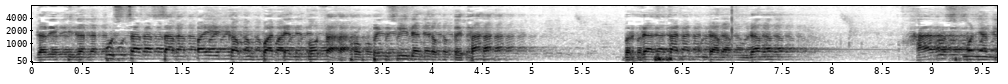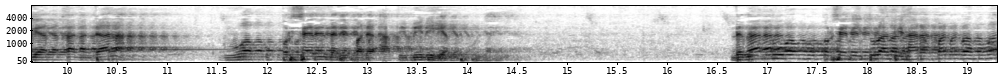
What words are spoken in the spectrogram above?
dari tingkat pusat sampai kabupaten kota provinsi dan kabupaten berdasarkan undang-undang harus menyediakan dana 20% daripada APBD yang dipunyai. Dengan 20% itulah diharapkan bahwa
